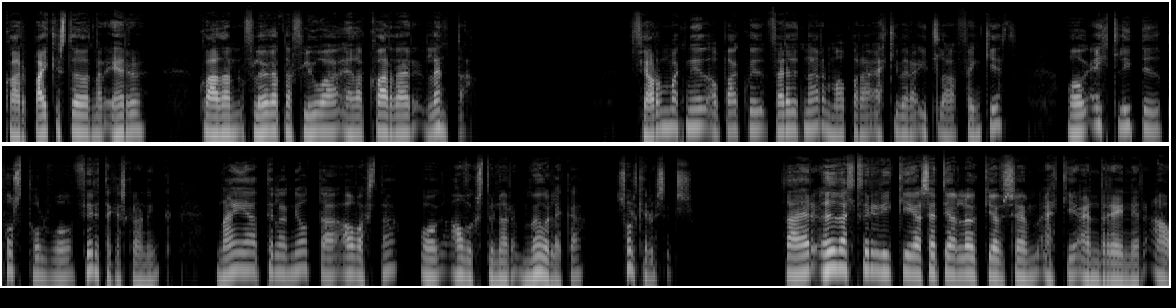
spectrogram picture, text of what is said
hvar bækistöðarnar eru, hvaðan flögarnar fljúa eða hvar þær lenda. Fjármagnið á bakvið ferðirnar má bara ekki vera illa fengið og eitt lítið posthólf og fyrirtækjaskráning næja til að njóta ávaksta og ávöxtunar möguleika sólkerfisins. Það er auðvelt fyrir ríki að setja lögjöf sem ekki enn reynir á.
